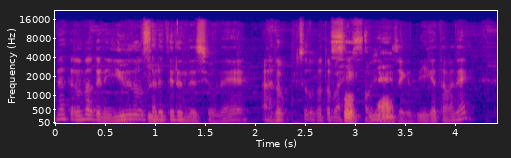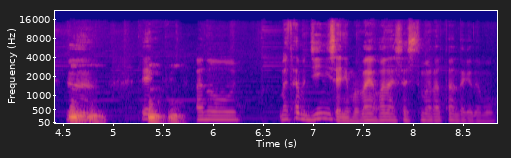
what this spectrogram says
なんかうまくね誘導されてるんですよね。あのちょっと言葉変かもしれませんけど、言い方はね。うん。うん。で。あのまあ多分ジンニーさんにも前お話しさせてもらったんだけども、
